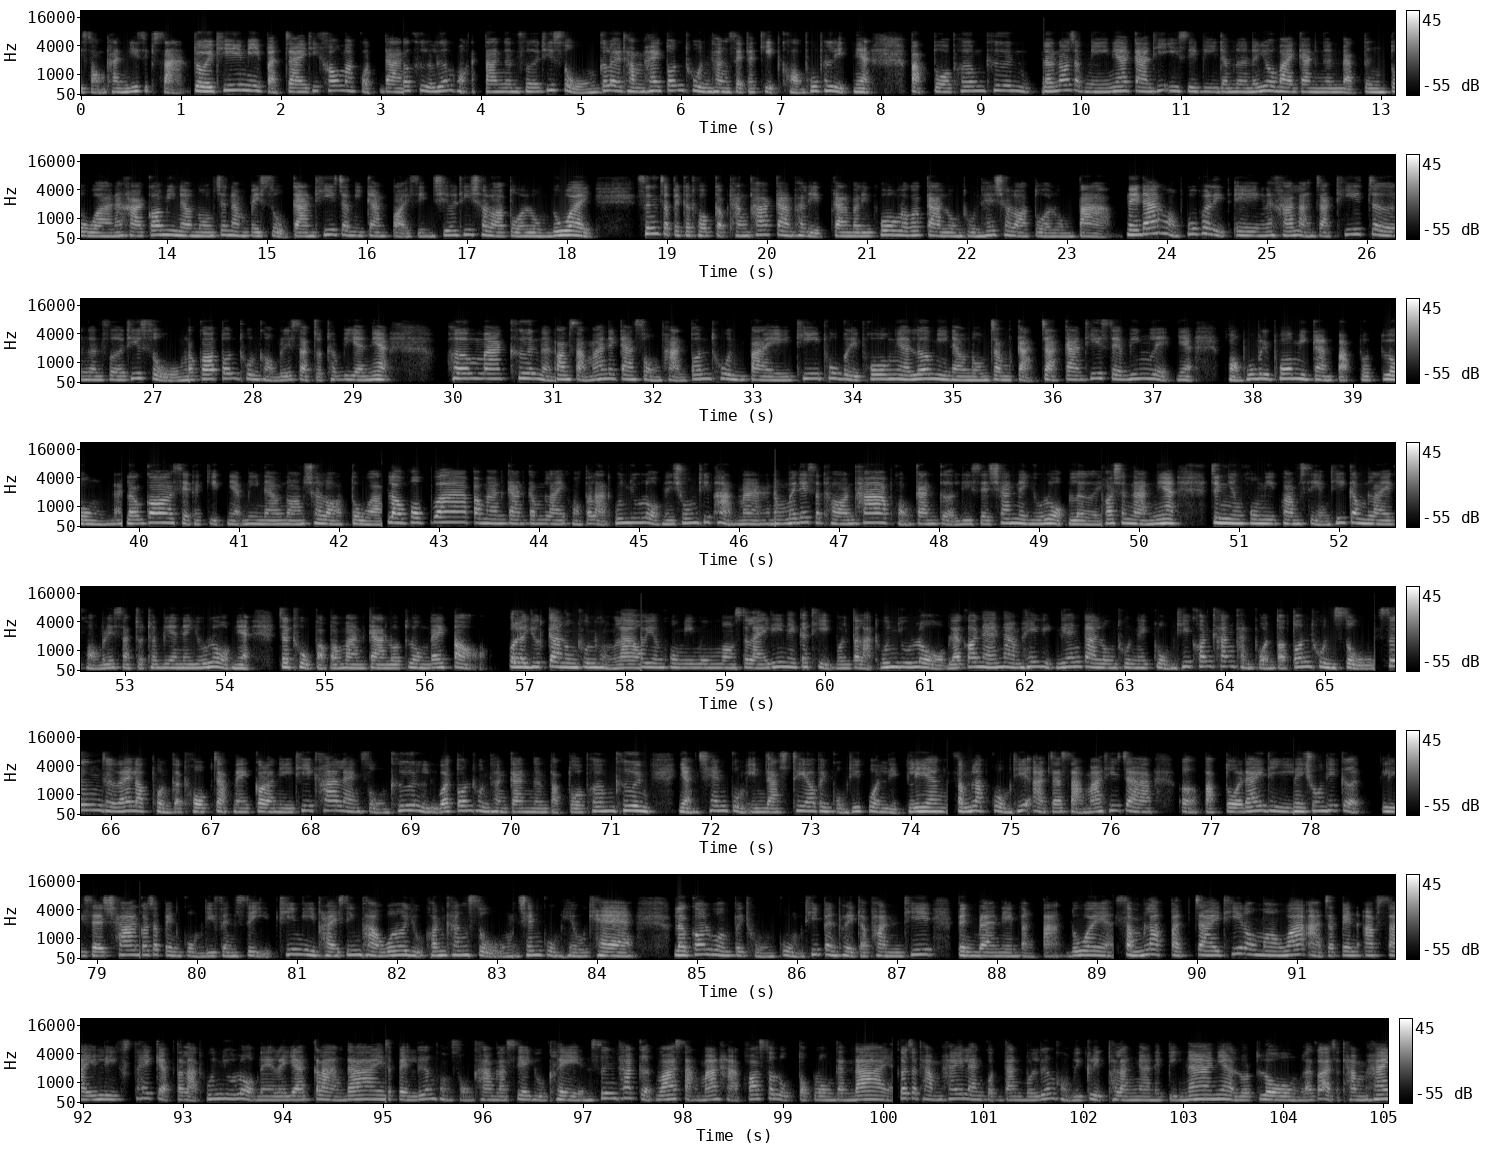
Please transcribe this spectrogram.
2023 โดยที่มีปัจจัยที่เข้ามากดดันก็คือเรื่องของอัตราเงินเฟ้อที่สูงก็เลยททำให้ต้นทุนทางเศรษฐกิจของผู้ผลิตเนี่ยปรับตัวเพิ่มขึ้น แล้วนอกจากนี้เนี่ยการที่ ECB ดำเนินนโยบายการเงินแบบตึงตัวนะคะ ก็มีแนวโน้มจะนำไปสู่การที่จะมีการปล่อยสินเชื่อที่ชะลอตัวลงด้วย ซึ่งจะไปกระทบกับทั้งภาคการผลิตการบริโภค แล้วก็การลงทุนให้ชะลอตัวลงตาม ในด้านของผู้ผลิตเองนะคะ หลังจากที่เจอเงินเฟ้อที่สูง แล้วก็ต้นทุนของบริษัทจดทะเบียนเนี่ย เพิ่มมากขึ้นความสามารถในการส่งผ่านต้นทุนไปที่ผู้บริโภคเนี่ยเริ่มมีแนวโน้มจำกัด จากการที่ saving rate เนี่ยของผู้บริโภคมีการปรับลดลงนะแล้วก็เศรษฐกิจเนี่ยมีแนวโน้มชะลอตัว เราพบว่าประมาณการกำไรของตลาดหุ้นยุโรปในช่วงที่ผ่านมายังไม่ได้สะท้อนภาพของการเกิด recession ในยุโรปเลย เพราะฉะนั้นเนี่ยจึงยังคงมีความเสี่ยงที่กำไรของบริษัทจดทะเบียนในยุโรปเนี่ยจะถูกปรับประมาณการลดลงได้ต่อ กลยุทธ์การลงทุนของเรายังคงมีมุมมอง slightly negative บนตลาดหุ้นยุโรป แล้วก็แนะนำให้หลีกเลี่ยงการลงทุนในกลุ่มที่ค่อนข้างผันผวนต่อต้นทุนสูง ซึ่งจะได้รับผลกระทบจากในกรณีที่ค่าแรงสูงขึ้น หรือว่าต้นทุนทางการเงินปรับตัวเพิ่มขึ้น อย่างเช่นกลุ่ม industrial เป็นกลุ่มที่ควรหลีกเลี่ยงสำหรับกลุ่มที่อาจจะสามารถที่จะปรับตัวได้ดีในช่วงที่เกิด recession ก็จะเป็นกลุ่ม defensive ที่มี pricing power อยู่ค่อนข้างสูง เช่นกลุ่ม healthcare แล้วก็รวมไปถึงกลุ่มที่เป็นผลิตภัณฑ์ที่เป็นแบรนด์เนมต่างๆ ด้วยสำหรับปัจจัยที่เรามองว่าอาจจะเป็น upside risk ให้แก่ตลาดหุ้นยุโรปในระยะกลางได้ จะเป็นเรื่องของสงครามรัสเซียยูเครน ซึ่งถ้าเกิดว่าสามารถหาข้อสรุปตกลงกันได้ ก็จะทำให้แรงกดดันบนเรื่องของวิกฤตพลังงานในปีหน้าเนี่ยลดลง แล้วก็อาจจะทำให้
